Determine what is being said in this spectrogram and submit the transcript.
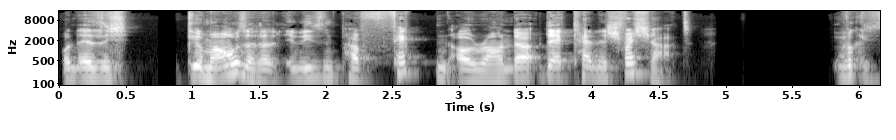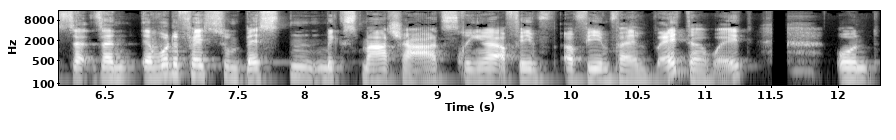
Und er sich gemausert hat in diesen perfekten Allrounder, der keine Schwäche hat. wirklich, sein, er wurde vielleicht zum besten Mixed Martial Arts Ringer, auf jeden, auf jeden Fall im Welterweight. Und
